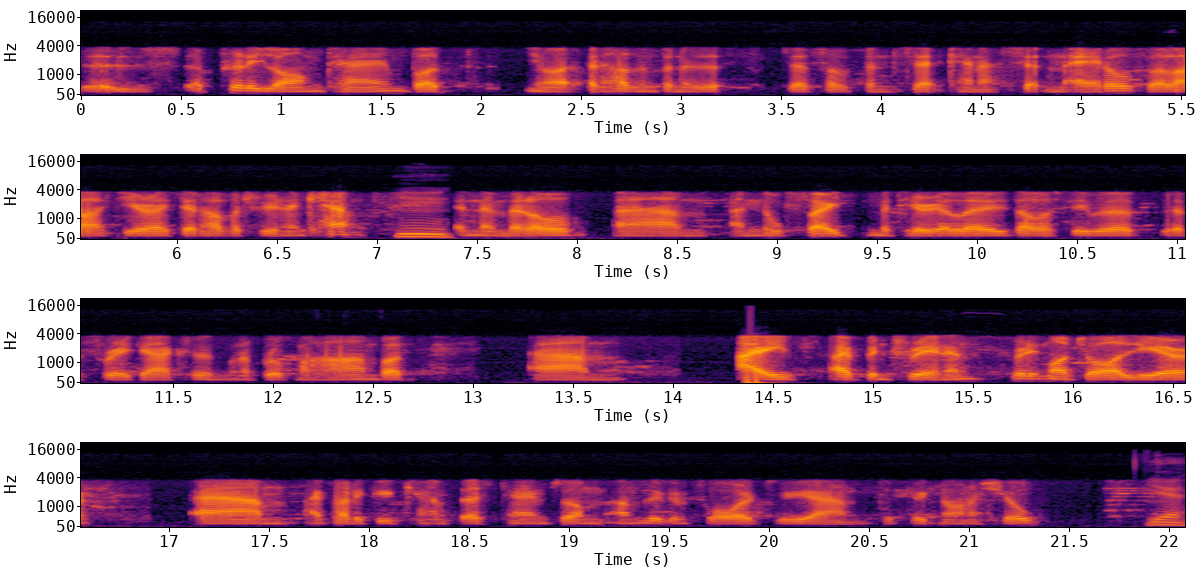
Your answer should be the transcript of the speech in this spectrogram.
is a pretty long time, but you know it hasn't been as if I've been kind of sitting idle for the last year. I did have a training camp mm. in the middle, um, and no fight materialised. Obviously, with a, freak accident when I broke my hand, but um, I've I've been training pretty much all year. Um, I've had a good camp this time, so I'm I'm looking forward to um to putting on a show. Yeah,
